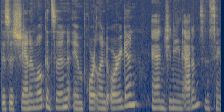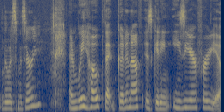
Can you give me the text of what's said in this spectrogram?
this is Shannon Wilkinson in Portland, Oregon. And Janine Adams in St. Louis, Missouri. And we hope that good enough is getting easier for you.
